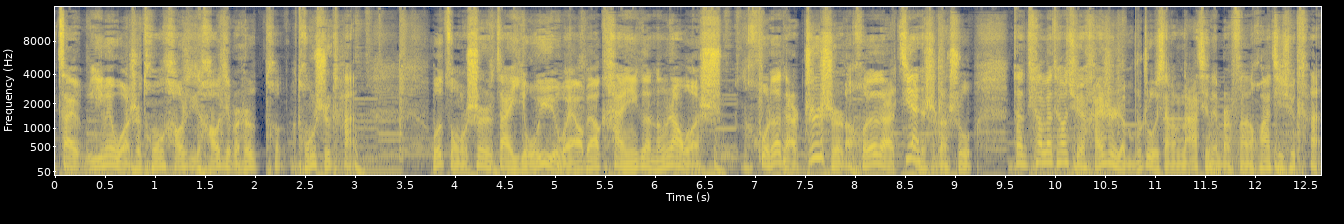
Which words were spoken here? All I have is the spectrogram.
在，因为我是同好几好几本书同同时看。我总是在犹豫，我要不要看一个能让我获得点知识的、获得点见识的书，但挑来挑去还是忍不住想拿起那本《繁花》继续看。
